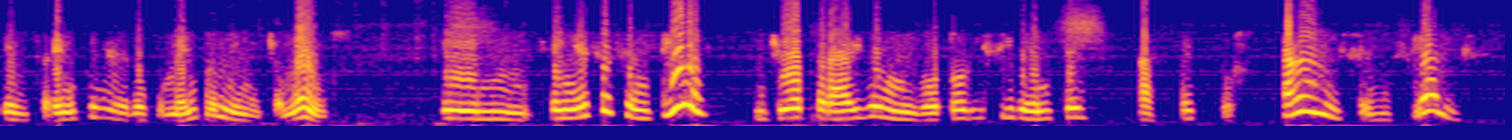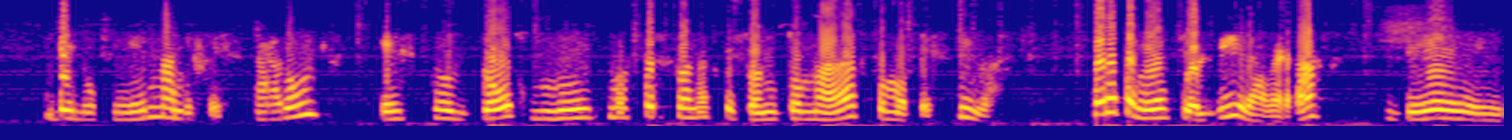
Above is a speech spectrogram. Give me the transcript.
enfrente de documentos ni mucho menos. En ese sentido, yo traigo en mi voto disidente aspectos tan esenciales de lo que manifestaron estos dos mismos personas que son tomadas como testigos. Pero también se olvida, ¿verdad?, de,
